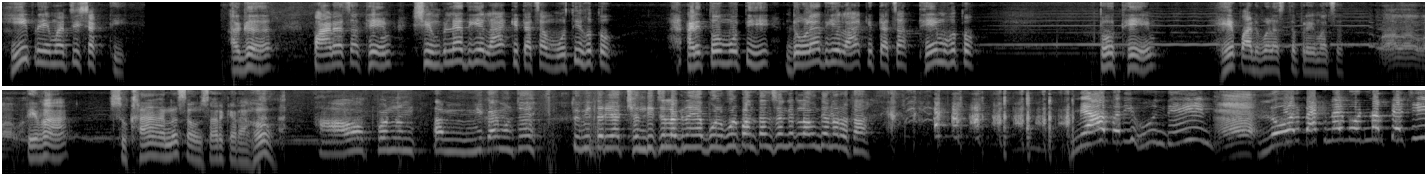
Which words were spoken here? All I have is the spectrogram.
ही प्रेमाची शक्ती. अगं पाण्याचा थेंब शिंपल्यात गेला की त्याचा मोती होतो. आणि तो मोती डोळ्यात गेला की त्याचा थेंब होतो. तो थेंब हे पाठबळ असतं प्रेमाचं. वा वा वा वा. तेव्हा सुखानं संसार करा हो. हा पण अं, मी काय म्हणतोय? तुम्ही तर या छंदीचं लग्न या बुलबुल पंतां संगत लावून देणार होता. म्या बरी होऊन देईन. लोअर बॅक नाही मोडणार त्याची.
